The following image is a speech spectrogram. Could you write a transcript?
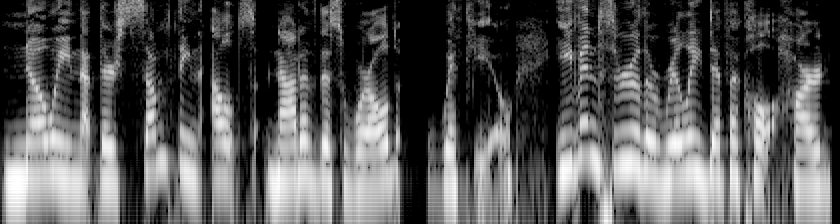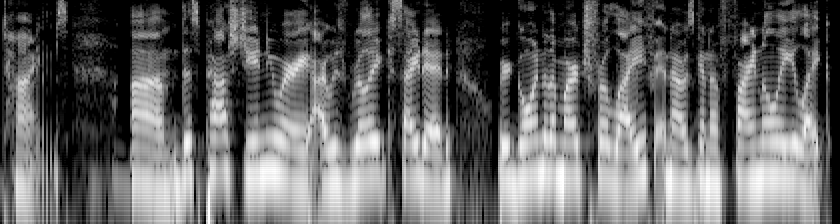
knowing that there's something else not of this world with you, even through the really difficult, hard times. Um, this past January, I was really excited. We were going to the March for Life, and I was going to finally, like,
